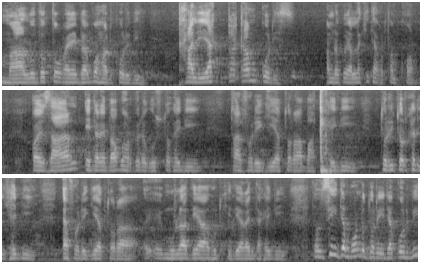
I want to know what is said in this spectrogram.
মালও তো তোরাই ব্যবহার করবি। খালি একটা কাম করিস। আমরা কই, আল্লাহ কিতা করতাম? কন কয়, জান, এটারে ব্যবহার করে গুস্ত খাইবি। তারপরে গিয়া তোরা ভাত খাইবি, তরি তরকারি খাইবি, এরপরে গিয়া তোরা মূলা দেয়া, হুটকি দেয়া রান্না খাইবি। তো সেইটা বন্ধ তোরা এটা করবি।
